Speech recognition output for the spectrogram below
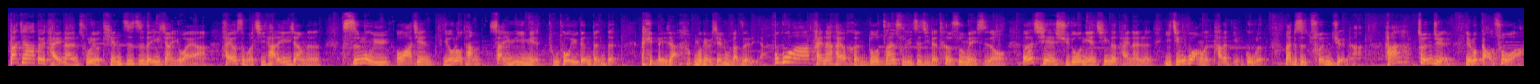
大家对台南除了有甜滋滋的印象以外啊，还有什么其他的印象呢？丝木鱼、蚵仔煎、牛肉汤、鳝鱼意面、土托鱼羹等等。哎，等一下，我们可以先录到这里啊。不过啊，台南还有很多专属于自己的特殊美食哦，而且许多年轻的台南人已经忘了它的典故了，那就是春卷啊。哈，春卷有没有搞错啊？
